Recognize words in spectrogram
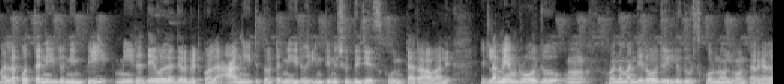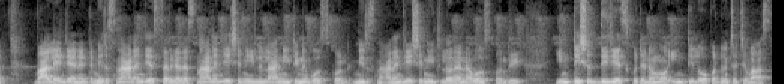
మళ్ళీ కొత్త నీళ్ళు నింపి మీరు దేవుడి దగ్గర పెట్టుకోవాలి. ఆ నీటితోటే మీరు ఇంటిని శుద్ధి చేసుకుంటూ రావాలి. ఇట్లా మేము రోజు కొంతమంది రోజు ఇల్లు తుడుచుకున్న వాళ్ళు ఉంటారు కదా. వాళ్ళు ఏం చేయాలంటే మీరు స్నానం చేస్తారు కదా. స్నానం చేసే నీళ్ళలో ఆ నీటిని పోసుకోండి. మీరు స్నానం చేసే నీటిలోనైనా పోసుకోండి. ఇంటి శుద్ధి చేసుకుంటేనేమో ఇంటి లోపల నుంచి వచ్చే వాస్తు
